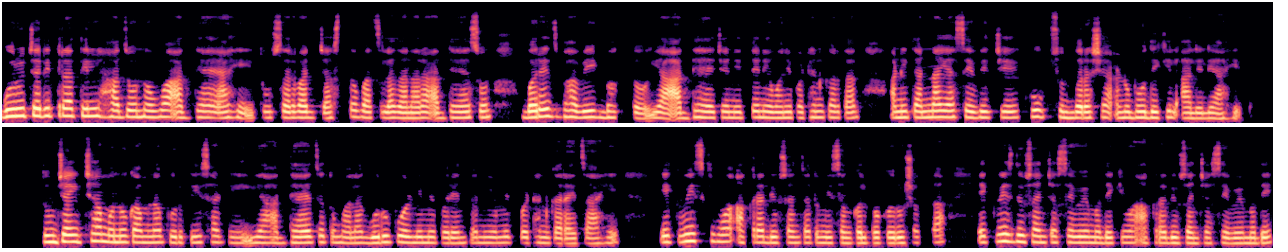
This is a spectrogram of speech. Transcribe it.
गुरुचरित्रातील हा जो नववा अध्याय आहे तो सर्वात जास्त वाचला जाणारा अध्याय असून बरेच भाविक भक्त या अध्यायाचे नित्य नियमाने पठन करतात आणि त्यांना या सेवेचे खूप सुंदर असे अनुभव देखील आलेले आहेत. तुमच्या इच्छा मनोकामना पूर्तीसाठी या अध्यायाचं तुम्हाला गुरुपौर्णिमेपर्यंत नियमित पठन करायचं आहे. एकवीस किंवा अकरा दिवसांचा तुम्ही संकल्प करू शकता. एकवीस दिवसांच्या सेवेमध्ये किंवा अकरा दिवसांच्या सेवेमध्ये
